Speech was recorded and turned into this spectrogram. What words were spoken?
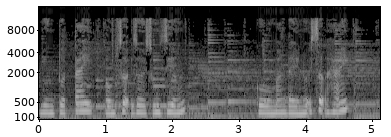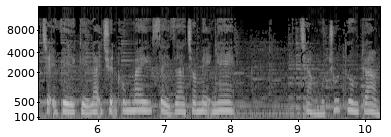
nhưng tuột tay ống sợi rơi xuống giếng. Cô mang đầy nỗi sợ hãi, chạy về kể lại chuyện không may xảy ra cho mẹ nghe. Chẳng một chút thương cảm,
